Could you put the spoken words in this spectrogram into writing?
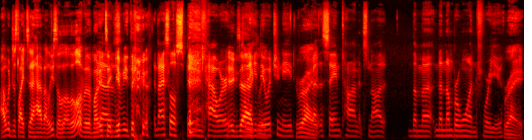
I would just like to have at least a, little bit of money to Yes. get me through. A nice little spending power. Exactly. So you can do what you need. Right. But at the same time, it's not the mo- the number one for you. Right.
